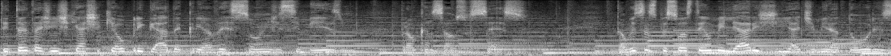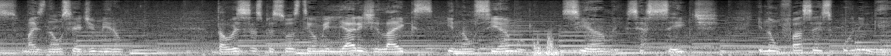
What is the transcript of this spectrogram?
Tem tanta gente que acha que é obrigada a criar versões de si mesmo para alcançar o sucesso. Talvez essas pessoas tenham milhares de admiradores, mas não se admiram. Talvez essas pessoas tenham milhares de likes e não se amam. Se amem, se aceite e não faça isso por ninguém.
